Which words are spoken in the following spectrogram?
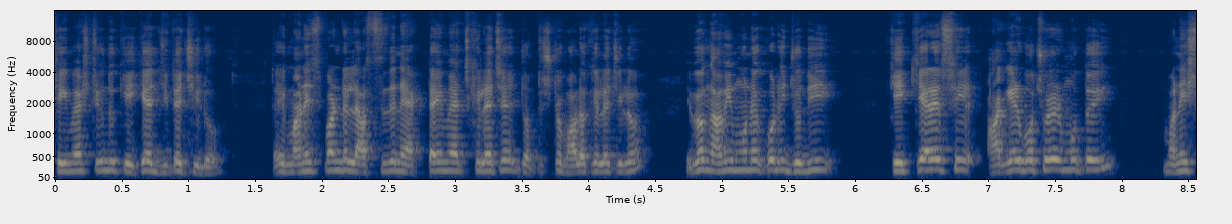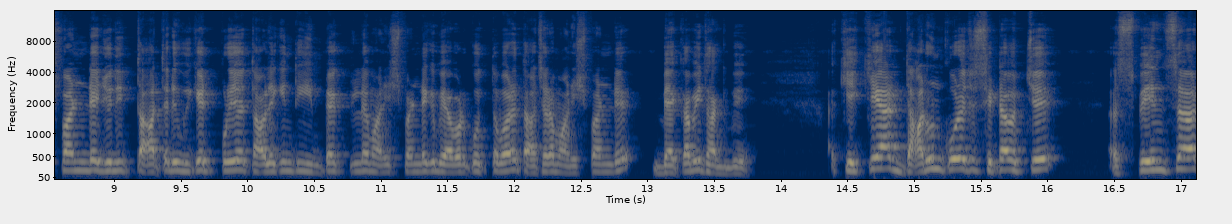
সেই ম্যাচটা কিন্তু কে কেকেআর জিতেছিল। তো এই মানিস পান্ডে লাস্ট সিজনে একটাই ম্যাচ খেলেছে, যথেষ্ট ভালো খেলেছিল। এবং আমি মনে করি যদি কে কে সে আগের বছরের মতোই মানিস পান্ডে যদি তাড়াতাড়ি উইকেট পড়ে যায়, তাহলে কিন্তু ইম্প্যাক্ট প্লে মানিস পান্ডেকে ব্যবহার করতে পারে, তাছাড়া মানিস পান্ডে ব্যাকআপই থাকবে। কে কে আর দারুণ করেছে, সেটা হচ্ছে স্পেন্সার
